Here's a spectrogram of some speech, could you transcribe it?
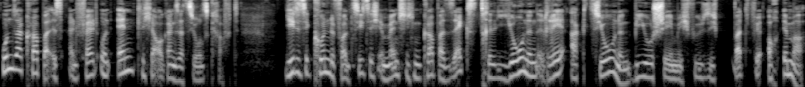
unser Körper ist ein Feld unendlicher Organisationskraft. Jede Sekunde vollzieht sich im menschlichen Körper sechs Trillionen Reaktionen, biochemisch, physisch, was für auch immer.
